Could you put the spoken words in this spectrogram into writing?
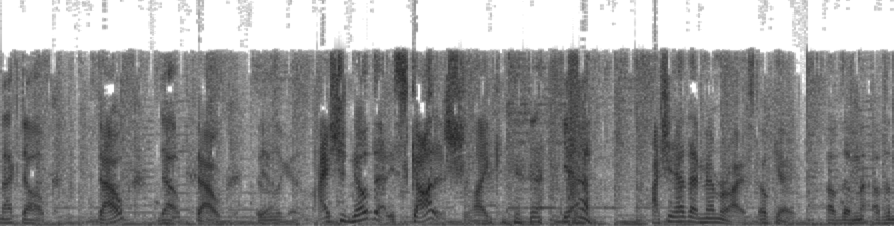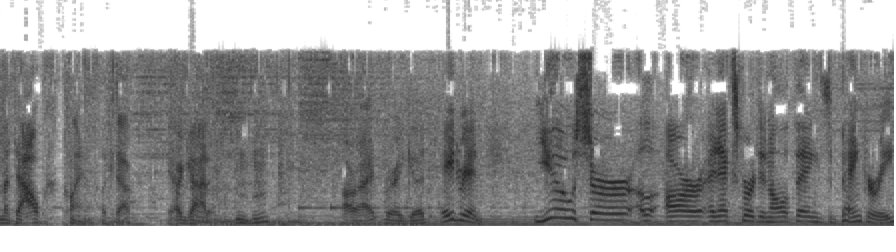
MacDowk. Dowk? Dowk. Dowk. I should know that. He's Scottish. Like, yeah. I should have that memorized. Okay, of the of the Madowk clan. MacDowk. I got it. Mm-hmm. All right, very good. Adrian, you, sir, are an expert in all things bankery.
